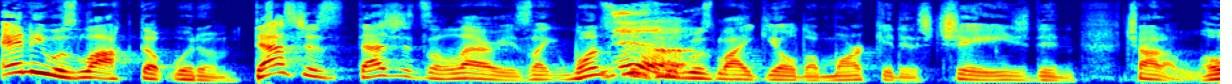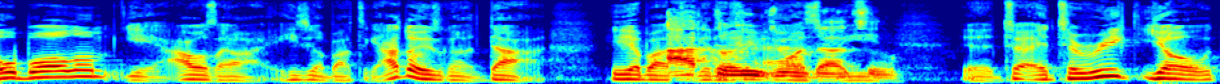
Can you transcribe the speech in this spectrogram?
and he was locked up with him. That's just that's just hilarious. Like once the dude was like, "Yo, the market has changed," and try to lowball him. Yeah, I was like, "All right, he's about to." Get, I thought he was gonna die. He about to I get thought he was gonna die, beat. too. Yeah, Tariq, yo,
